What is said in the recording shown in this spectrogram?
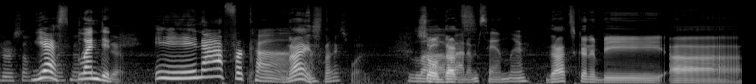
Blended or something Yes, like blended Yeah. in Africa. Nice, nice one. Love so that's Adam Sandler. that's gonna be. Uh,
